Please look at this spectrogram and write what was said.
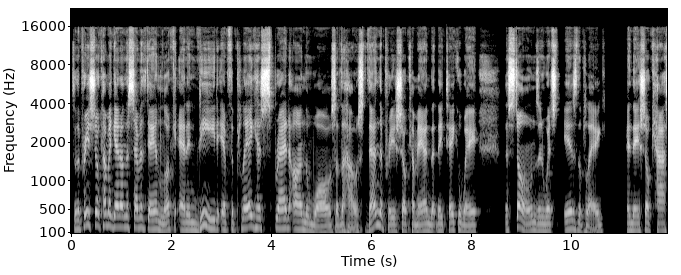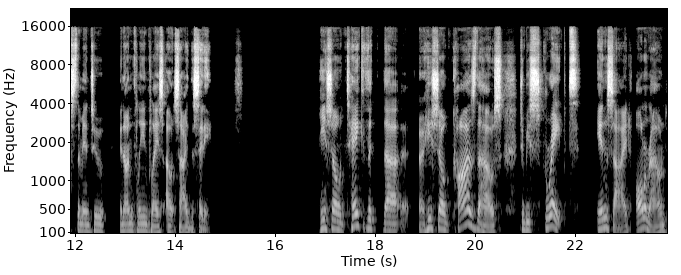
So the priest shall come again on the seventh day and look, and indeed, if the plague has spread on the walls of the house, then the priest shall command that they take away the stones in which is the plague, and they shall cast them into an unclean place outside the city. He shall take the, the uh, he shall cause the house to be scraped inside all around,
